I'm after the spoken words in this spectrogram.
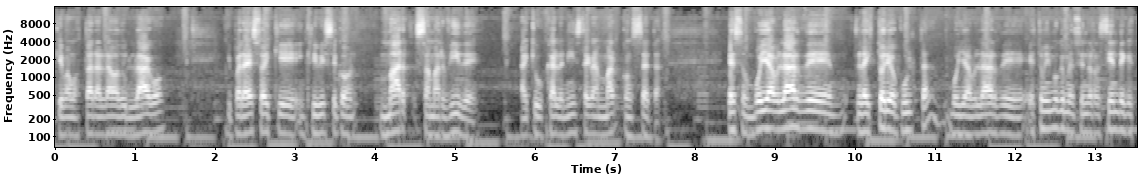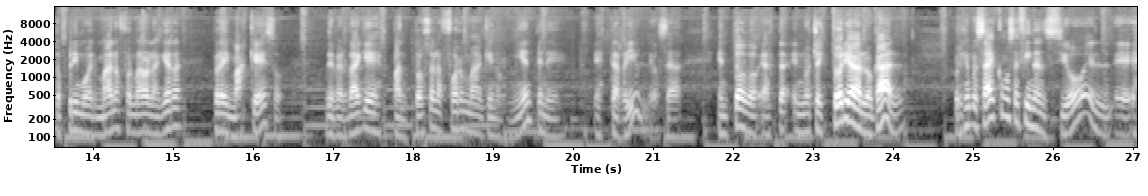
que vamos a estar al lado de un lago. Y para eso hay que inscribirse con Mart Samarvide. Hay que buscarla en Instagram, Mart con Z. Eso, voy a hablar de la historia oculta, voy a hablar de esto mismo que mencioné recién, de que estos primos hermanos formaron la guerra, pero hay más que eso de verdad que es espantosa la forma que nos mienten, es, terrible. O sea, en todo, hasta en nuestra historia local, por ejemplo, ¿sabes cómo se financió eh,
